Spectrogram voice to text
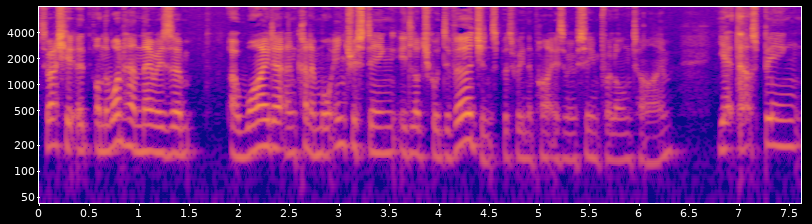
So actually, on the one hand, there is a a wider and kind of more interesting ideological divergence between the parties than we've seen for a long time. Yet that's being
